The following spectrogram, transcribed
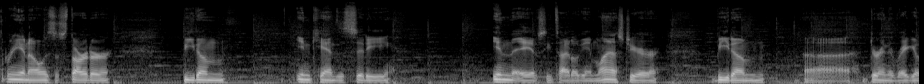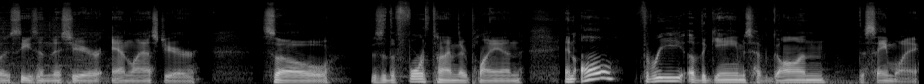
3 0 as a starter. Beat them in Kansas City in the AFC title game last year. Beat them uh, during the regular season this year and last year. So this is the fourth time they're playing. And all three of the games have gone the same way.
